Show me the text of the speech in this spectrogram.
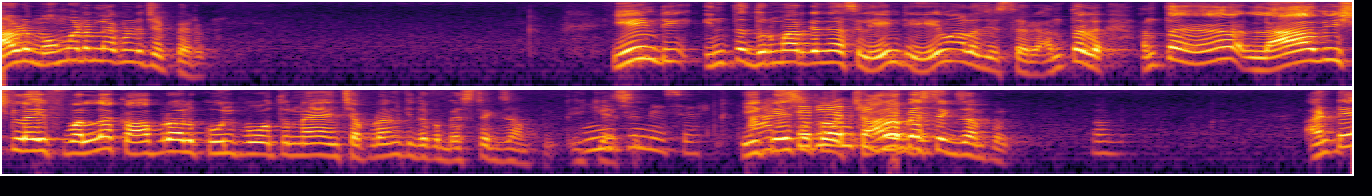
ఆవిడ మొహమాటం లేకుండా చెప్పారు. ఏంటి ఇంత దుర్మార్గంగా అసలు ఏంటి? ఏం ఆలోచిస్తారు? అంత అంత లావిష్ లైఫ్ వల్ల కాపురాలు కూలిపోతున్నాయి అని చెప్పడానికి ఇది ఒక బెస్ట్ ఎగ్జాంపుల్ ఈ కేసు. ఈ కేసు చాలా బెస్ట్ ఎగ్జాంపుల్. అంటే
